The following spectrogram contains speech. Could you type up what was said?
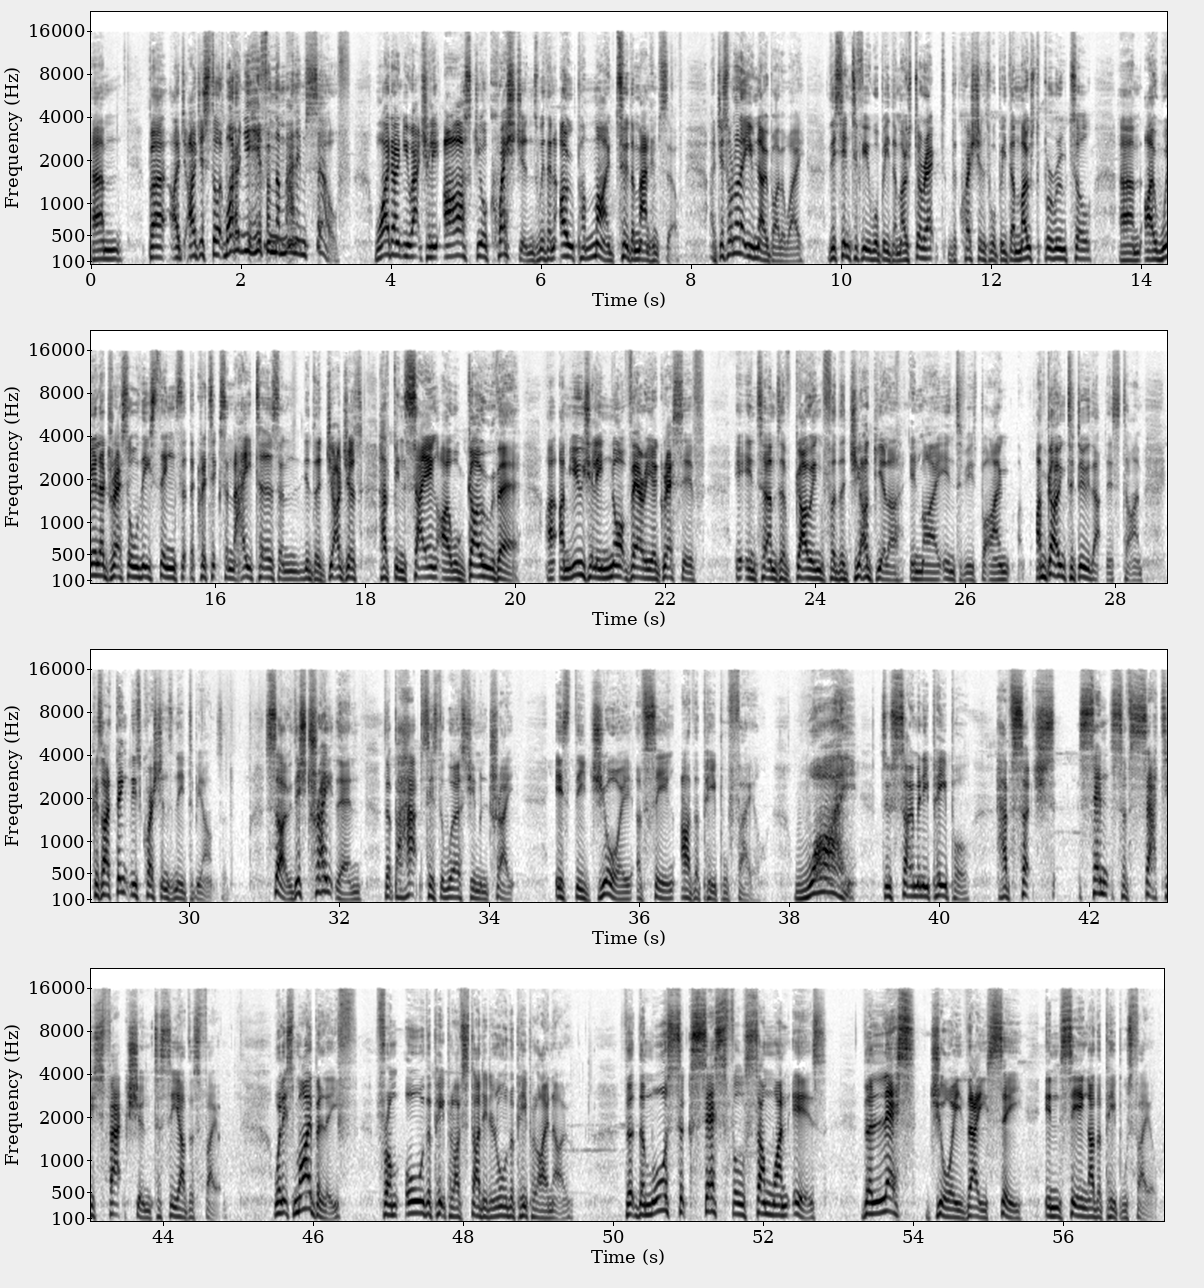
Um, but I, I just thought, why don't you hear from the man himself? Why don't you actually ask your questions with an open mind to the man himself? I just want to let you know, by the way, this interview will be the most direct, the questions will be the most brutal. Um, I will address all these things that the critics and the haters and the judges have been saying. I will go there. I'm usually not very aggressive in terms of going for the jugular in my interviews, but I'm, I'm going to do that this time because I think these questions need to be answered. So, this trait then, that perhaps is the worst human trait, is the joy of seeing other people fail. Why do so many people have such sense of satisfaction to see others fail? Well, it's my belief from all the people I've studied and all the people I know that the more successful someone is, the less joy they see in seeing other people's fail.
